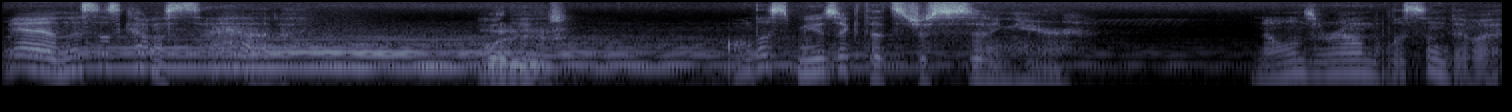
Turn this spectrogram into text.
Man, this is kind of sad. What is? All this music that's just sitting here. No one's around to listen to it.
